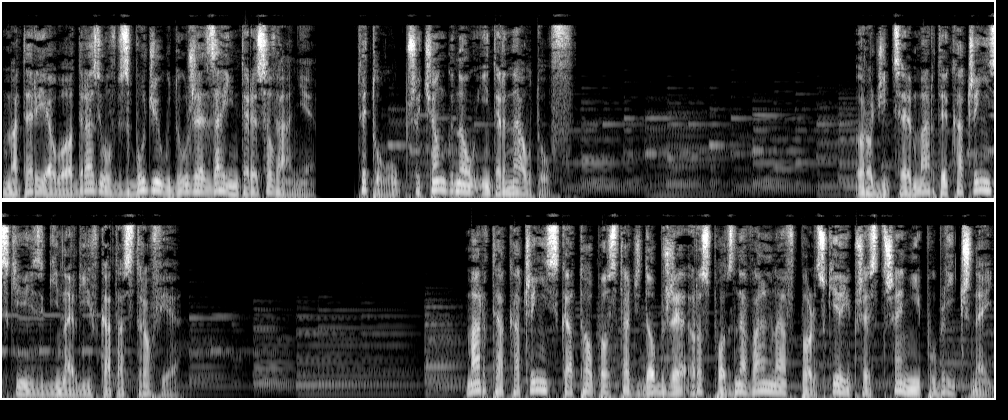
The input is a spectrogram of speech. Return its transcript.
Materiał od razu wzbudził duże zainteresowanie. Tytuł przyciągnął internautów. Rodzice Marty Kaczyńskiej zginęli w katastrofie. Marta Kaczyńska to postać dobrze rozpoznawalna w polskiej przestrzeni publicznej.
